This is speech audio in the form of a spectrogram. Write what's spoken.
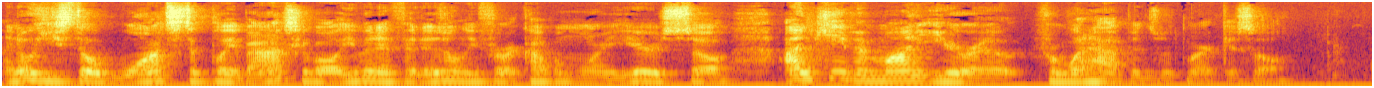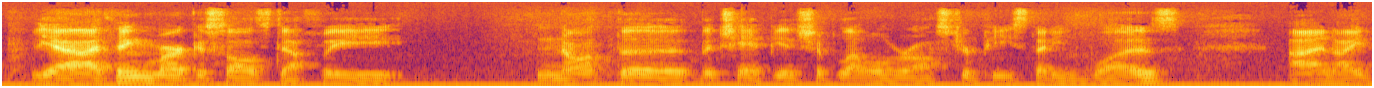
I know he still wants to play basketball, even if it is only for a couple more years. So I'm keeping my ear out for what happens with Marc Gasol. Yeah, I think Marc Gasol is definitely not the the championship level roster piece that he was, uh, and I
